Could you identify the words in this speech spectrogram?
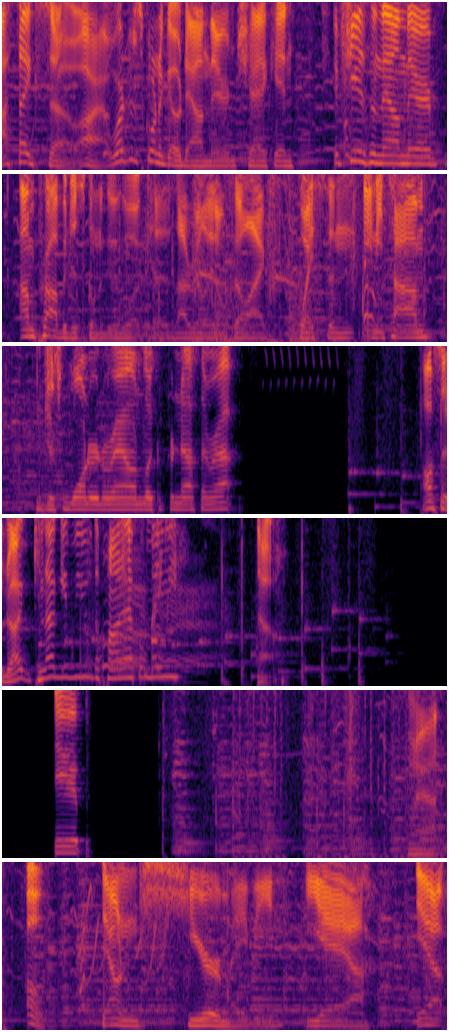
I think so. All right, we're just going to go down there and check. And if she isn't down there, I'm probably just going to Google it because I really don't feel like wasting any time just wandering around looking for nothing, right? Also, I, can I give you the pineapple maybe? No. Yep. Oh, down here maybe. Yeah. Yep,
